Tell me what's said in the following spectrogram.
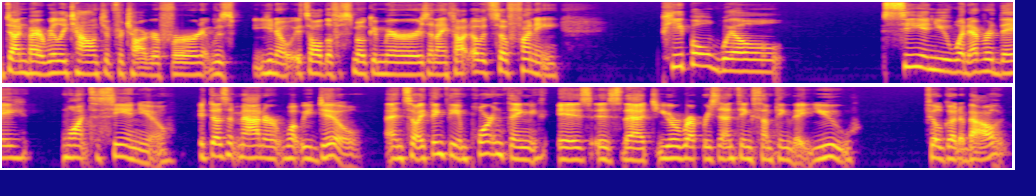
done by a really talented photographer. And it was, you know, it's all the smoke and mirrors. And I thought, oh, it's so funny. People will see in you whatever they want to see in you. It doesn't matter what we do. And so I think the important thing is, is that you're representing something that you feel good about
